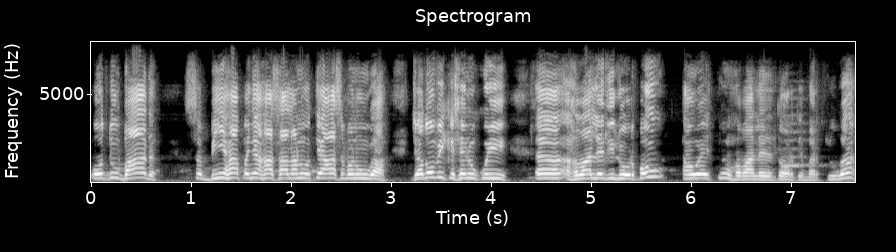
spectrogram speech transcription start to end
ਉਦੋਂ ਬਾਅਦ 20 50 ਸਾਲਾਂ ਨੂੰ ਇਤਿਹਾਸ ਬਣੂਗਾ। ਜਦੋਂ ਵੀ ਕਿਸੇ ਨੂੰ ਕੋਈ ਹਵਾਲੇ ਦੀ ਲੋੜ ਪਊ ਤਾਂ ਉਹ ਇਸ ਨੂੰ ਹਵਾਲੇ ਦੇ ਤੌਰ ਤੇ ਵਰਤੂਗਾ।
